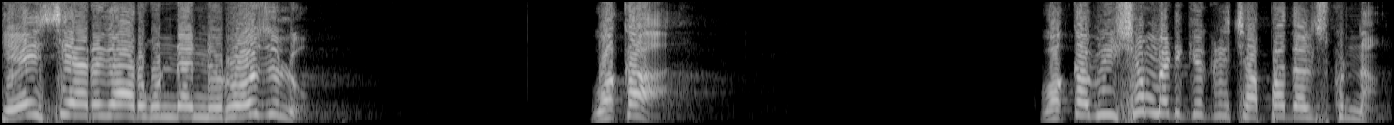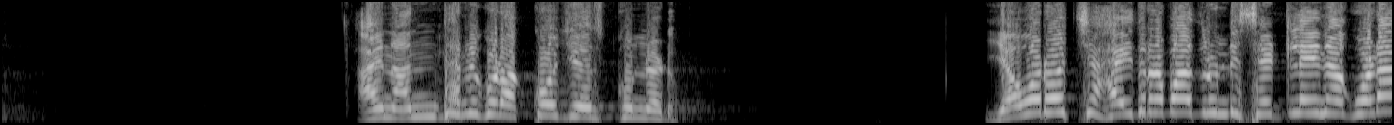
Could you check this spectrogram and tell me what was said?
కేసీఆర్ గారు ఉన్నన్ని రోజులు ఒక ఒక విషయం మటుకు ఇక్కడ చెప్పదలుచుకున్నా. ఆయన అందరిని కూడా అక్కో చేసుకున్నాడు. ఎవరొచ్చి హైదరాబాద్ నుండి సెటిల్ అయినా కూడా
